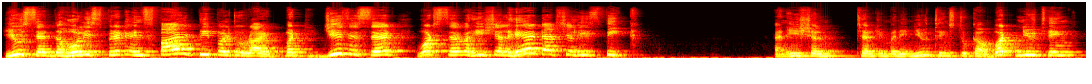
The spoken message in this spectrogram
You said the Holy Spirit inspired people to write, but Jesus said, Whatsoever he shall hear, that shall he speak. And he shall tell you many new things to come. What new thing?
